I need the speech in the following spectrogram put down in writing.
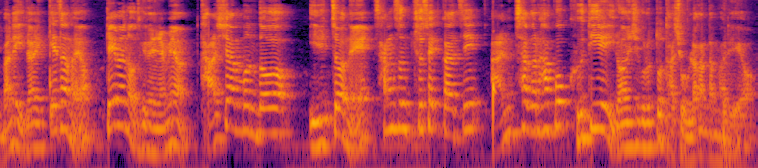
만약에 이 라인 깨잖아요. 깨면 어떻게 되냐면 다시 한 번 더 일전에 상승 추세까지 안착을 하고 그 뒤에 이런 식으로 또 다시 올라간단 말이에요.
